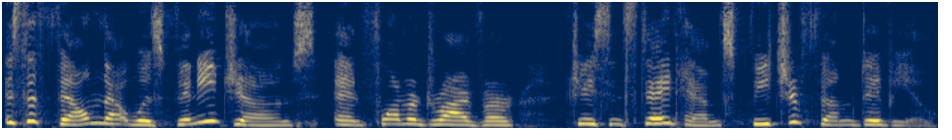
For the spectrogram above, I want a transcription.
is the film that was Vinnie Jones and former driver Jason Statham's feature film debut.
